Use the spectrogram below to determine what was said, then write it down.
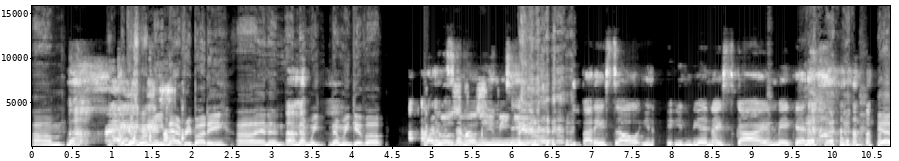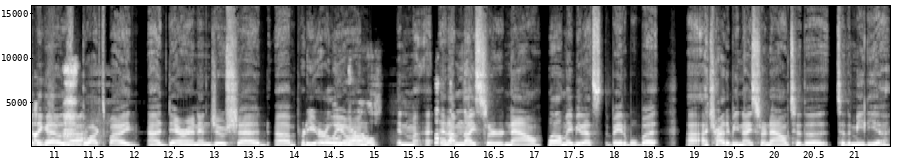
um, because we're mean to everybody, uh, and then, and then we then we give up. By I most of us, you mean you. Anybody, so you know you can be a nice guy and make it. yeah, I think I was blocked by uh, Darren and Joe Schad uh, pretty early oh, on no. in my, and I'm nicer now. Well, maybe that's debatable, but uh, I try to be nicer now to the to the media.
